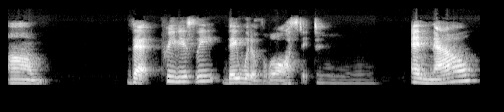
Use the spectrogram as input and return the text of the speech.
um, that previously they would have lost it. And now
